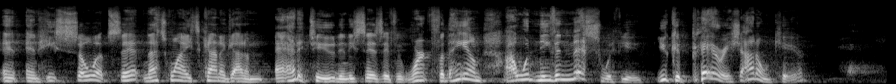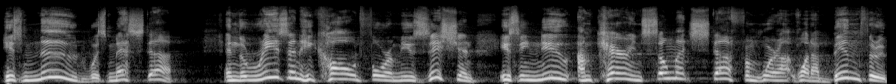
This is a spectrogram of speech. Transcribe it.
and, and he's so upset. And that's why he's kind of got an attitude. And he says, if it weren't for them, I wouldn't even mess with you. You could perish. I don't care. His mood was messed up. And the reason he called for a musician is he knew I'm carrying so much stuff from where I, what I've been through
